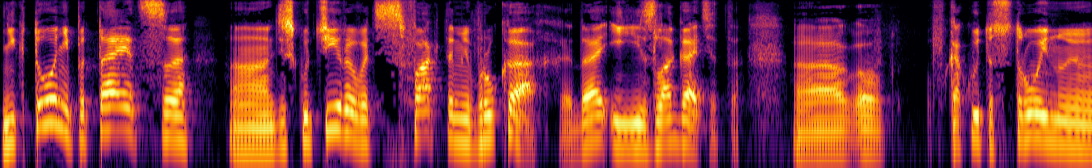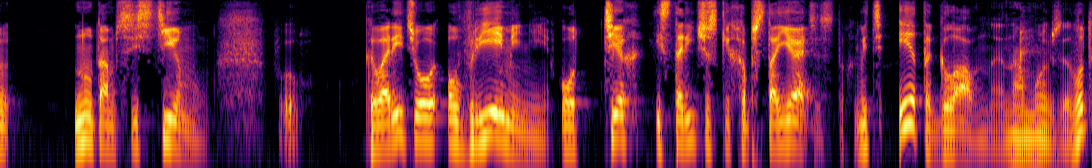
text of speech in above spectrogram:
Никто не пытается Э, дискутировать с фактами в руках да, и излагать это э, в какую-то стройную ну, там, систему говорить о, о времени, о тех исторических обстоятельствах. Ведь это главное, на мой взгляд. Вот,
